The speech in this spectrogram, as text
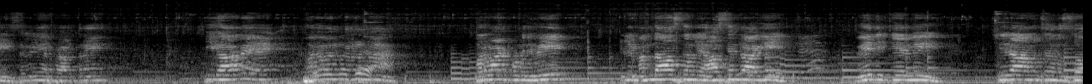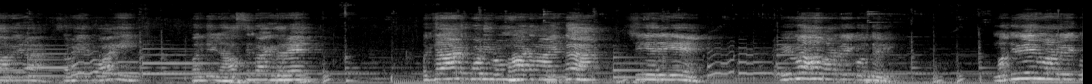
ಇದರಲ್ಲಿ ಸವಿನಯ ಪ್ರಾರ್ಥನೆ. ಈಗಾಗಲೇ ಭಗವಂತನನ್ನ ಬರಮಾಡಿಕೊಂಡಿದ್ವಿ ಇಲ್ಲಿ ಮಂದಾಸನಲ್ಲಿ ಹಾಸ್ಯರಾಗಿ ವೇದಿಕೆಯಲ್ಲಿ ಶ್ರೀರಾಮಚಂದ್ರ ಸ್ವಾಮಿಯ ಸಮೇತವಾಗಿ ಬಂದು ಇಲ್ಲಿ ಹಾಸ್ಯರಾಗಿದ್ದಾರೆ ಅಖಿಲಾಂಡ ಕೋಟಿ ಬ್ರಹ್ಮಾಂಡ ನಾಯಕ ಶ್ರೀಯರಿಗೆ ವಿವಾಹ ಮಾಡಬೇಕು ಅಂತೇಳಿ. ಮದುವೆ ಮಾಡಬೇಕು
